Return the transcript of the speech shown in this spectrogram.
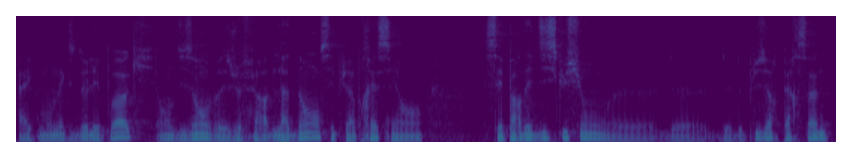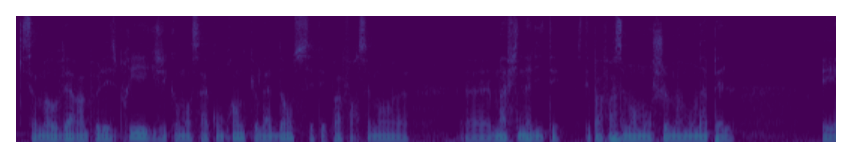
avec mon ex de l'époque en disant je vais faire de la danse et puis après c'est en c'est par des discussions euh, de, plusieurs personnes que ça m'a ouvert un peu l'esprit et que j'ai commencé à comprendre que la danse c'était pas forcément euh, euh, ma finalité, c'était pas forcément mon chemin, mon appel. Et,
